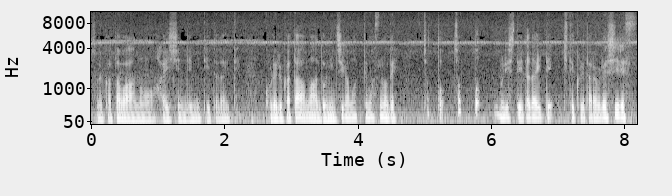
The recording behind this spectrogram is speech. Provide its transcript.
そういう方はあの配信で見ていただいて来れる方はまあ土日が待ってますのでちょっとちょっと無理していただいて来てくれたら嬉しいです、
